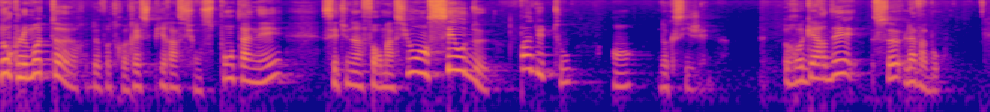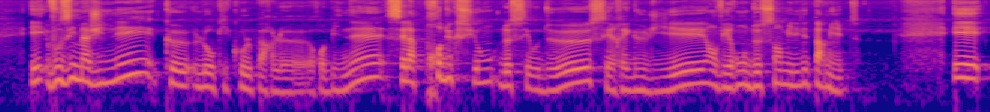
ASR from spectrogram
Donc le moteur de votre respiration spontanée, c'est une information en CO2, pas du tout en oxygène. Regardez ce lavabo. Et vous imaginez que l'eau qui coule par le robinet, c'est la production de CO2, c'est régulier, environ 200 ml par minute. Et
